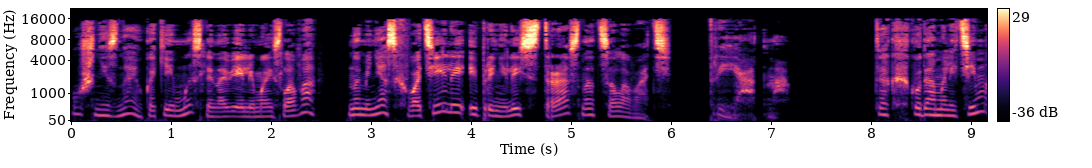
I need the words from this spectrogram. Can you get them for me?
Уж не знаю, какие мысли навели мои слова, но меня схватили и принялись страстно целовать. Приятно. «Так куда мы летим?»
